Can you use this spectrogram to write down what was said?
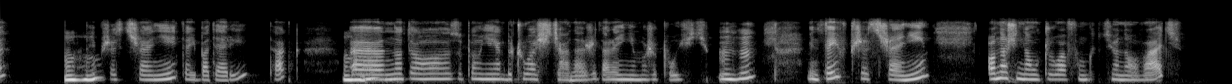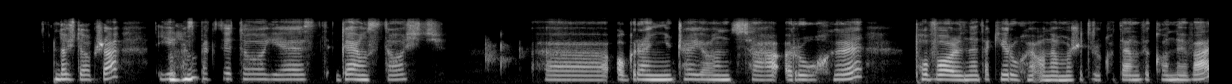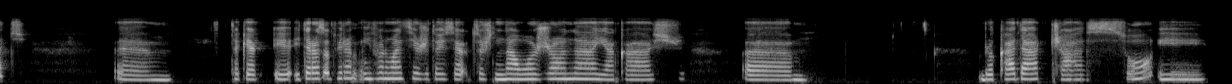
tej Mhm, przestrzeni, tej baterii, tak? mhm. e, no to zupełnie jakby czuła ścianę, że dalej nie może pójść. Mhm. Więc tej w przestrzeni ona się nauczyła funkcjonować dość dobrze. Jej Mhm. aspekty to jest gęstość e, ograniczająca ruchy, powolne takie ruchy ona może tylko tam wykonywać. Em, tak jak, i, teraz odbieram informację, że to jest coś nałożona, jakaś em, blokada czasu i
